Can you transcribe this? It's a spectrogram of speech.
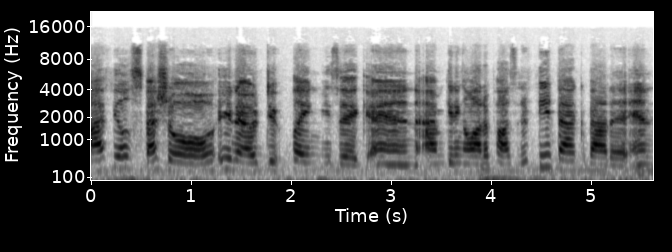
I feel special, you know, do, playing music, and I'm getting a lot of positive feedback about it. And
